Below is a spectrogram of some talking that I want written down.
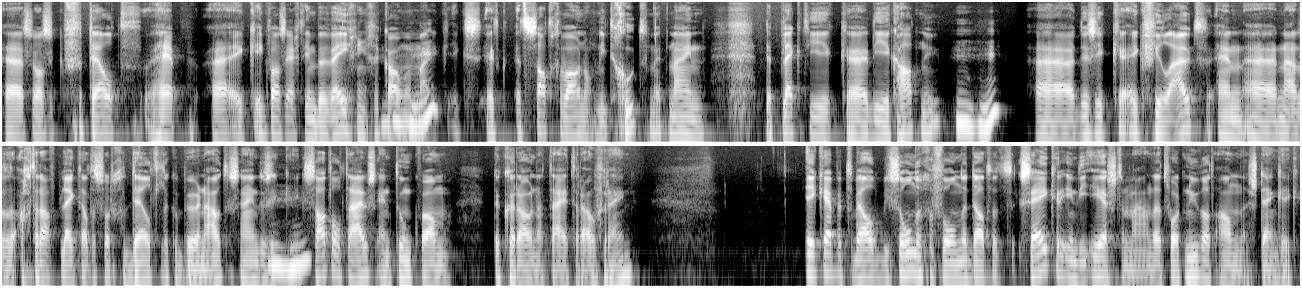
Eh, zoals ik verteld heb, eh, ik, ik was echt in beweging gekomen, maar ik, ik, het, het zat gewoon nog niet goed met mijn, de plek die ik, die ik had nu. Eh, dus ik, ik viel uit en eh, nou, dat- achteraf bleek dat een soort gedeeltelijke burn-out te zijn. Dus ik, ik zat al thuis en toen kwam de coronatijd eroverheen. Ik heb het wel bijzonder gevonden dat het, zeker in die eerste maanden, het wordt nu wat anders, denk ik.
